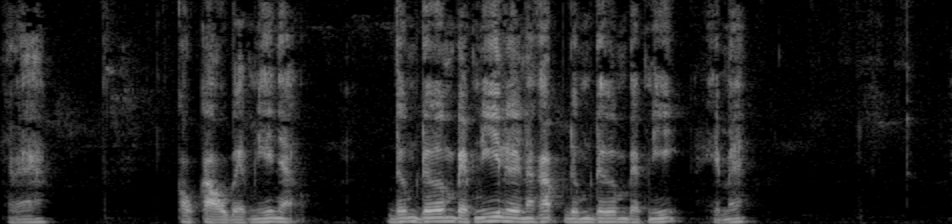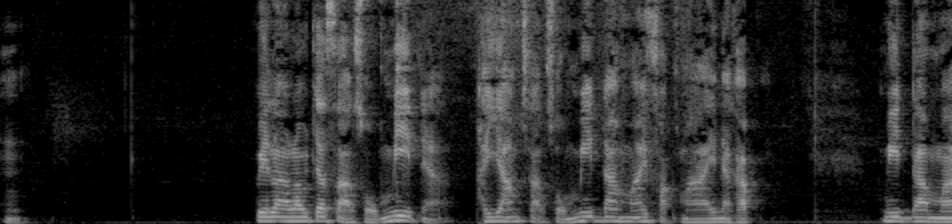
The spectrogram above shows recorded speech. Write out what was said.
เห็นไหมเก่าๆแบบนี้เนี่ย เดิมๆแบบนี้เลยนะครับ เดิมๆแบบนี้เห็นไหมเวลาเราจะสะสมมีดเนี่ย พยายามสะสมมีดด้ามไม้ฝักไม้นะครับ มีดด้ามไม้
